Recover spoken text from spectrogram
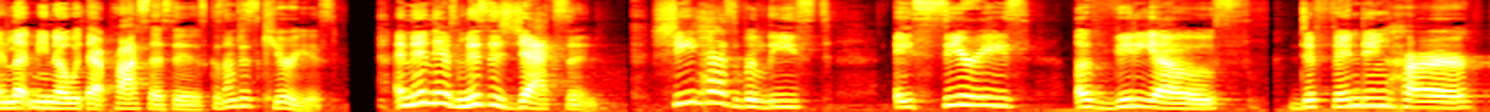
and let me know what that process is because I'm just curious. And then there's Mrs. Jackson. She has released a series of videos defending her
